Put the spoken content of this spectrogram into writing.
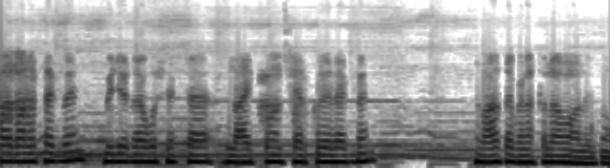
সবাই ভালো থাকবেন। ভিডিওটা অবশ্যই একটা লাইক কমেন্ট শেয়ার করে রাখবেন। ভালো থাকবেন, আসসালামু আলাইকুম।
